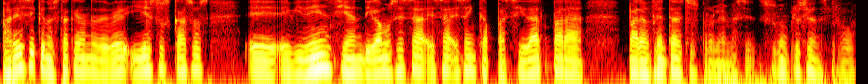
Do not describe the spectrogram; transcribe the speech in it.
parece que nos está quedando de ver y estos casos eh, evidencian, digamos, esa, esa, esa incapacidad para, para enfrentar estos problemas. Sus conclusiones, por favor.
